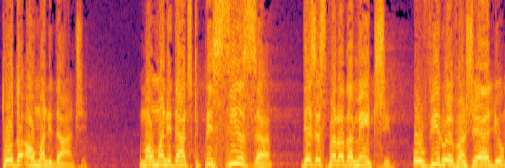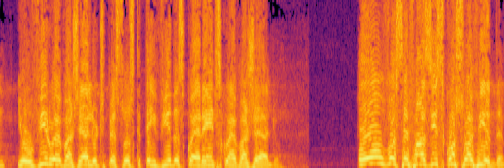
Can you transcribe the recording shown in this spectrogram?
toda a humanidade. Uma humanidade que precisa desesperadamente ouvir o Evangelho e ouvir o Evangelho de pessoas que têm vidas coerentes com o Evangelho. Ou você faz isso com a sua vida,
